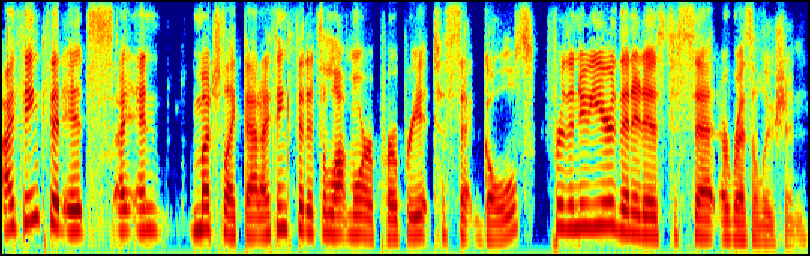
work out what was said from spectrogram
I think that it's I- and much like that, I think that it's a lot more appropriate to set goals for the new year than it is to set a resolution.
